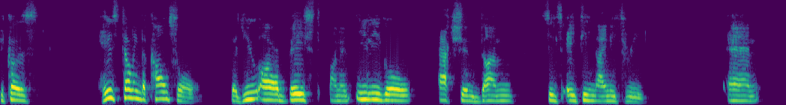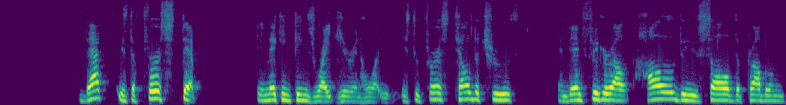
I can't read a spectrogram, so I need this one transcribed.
because he's telling the council that you are based on an illegal action done since 1893. And that is the first step in making things right here in Hawaii is to first tell the truth and then figure out how do you solve the problem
